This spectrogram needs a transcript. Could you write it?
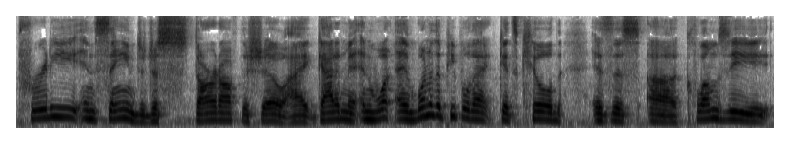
pretty insane to just start off the show. I gotta admit, and one and one of the people that gets killed is this uh, clumsy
